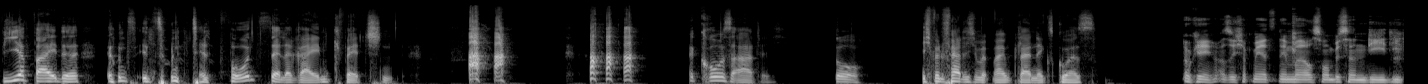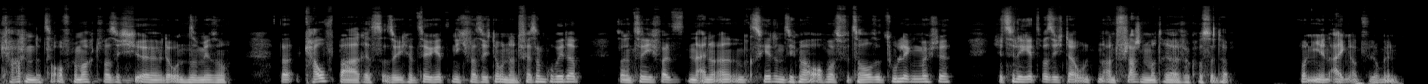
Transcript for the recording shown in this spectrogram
wir beide uns in so eine Telefonzelle reinquetschen. Großartig. So. Ich bin fertig mit meinem kleinen Exkurs. Okay, also ich habe mir jetzt nebenbei auch so ein bisschen die, die Karten dazu aufgemacht, was ich äh, da unten so mir so Kaufbares, also ich erzähle jetzt nicht, was ich da unten an Fässern probiert habe, sondern erzähle ich, falls es den einen oder anderen interessiert und sich mal auch was für zu Hause zulegen möchte. Ich erzähle jetzt, was ich da unten an Flaschenmaterial verkostet habe. Von ihren Eigenabfüllungen.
